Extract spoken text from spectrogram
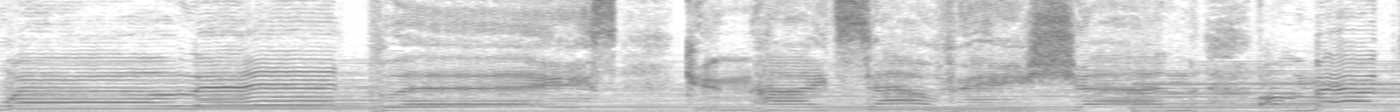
well lit place can hide salvation, a map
